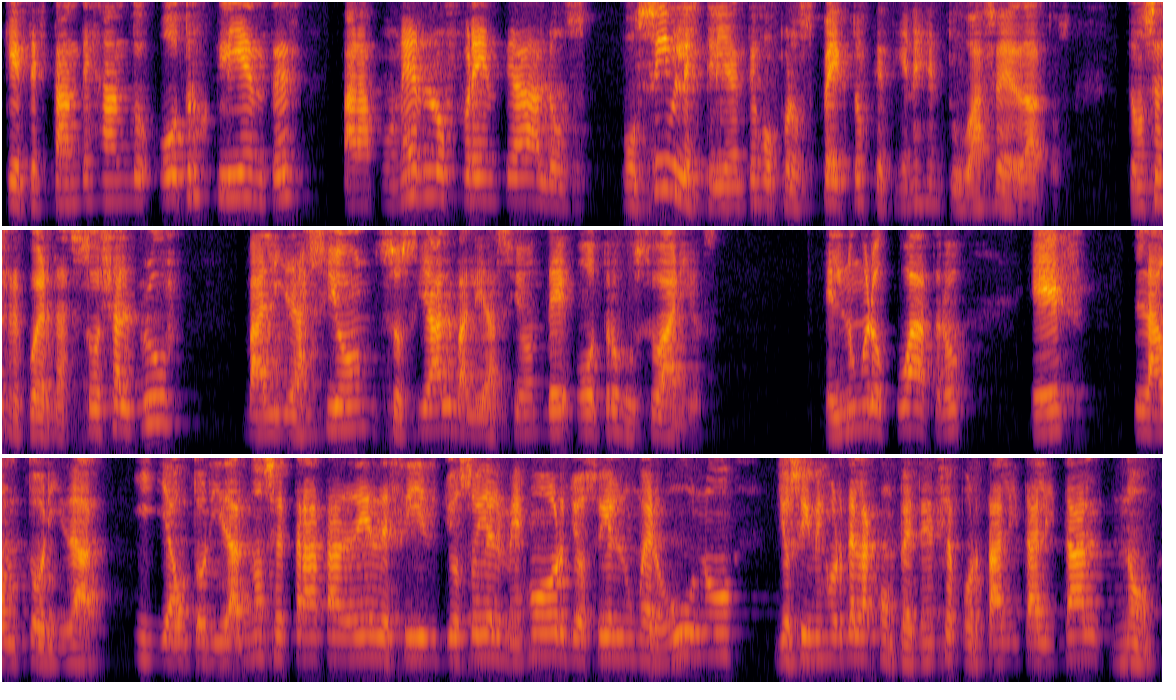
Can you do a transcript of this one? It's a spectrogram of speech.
que te están dejando otros clientes para ponerlo frente a los posibles clientes o prospectos que tienes en tu base de datos. Entonces, recuerda, social proof, validación social, validación de otros usuarios. El número cuatro es la autoridad. Y autoridad no se trata de decir yo soy el mejor, yo soy el número uno, yo soy mejor de la competencia por tal y tal y tal. No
